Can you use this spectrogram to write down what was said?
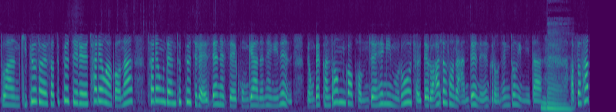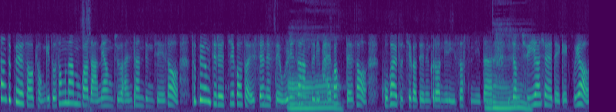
또한 기표소에서 투표지를 촬영하거나 촬영된 투표지를 SNS에 공개하는 행위는 명백한 선거 범죄 행위므로 절대로 하셔서는 안 되는 그런 행동입니다. 네. 앞서 사전 투표에서 경기도 성남과 남양주, 안산 등지에서 투표용지를 찍어서 SNS에 올린 어. 사람들이 발각돼서 고발 조치가 되는 그런 일이 있었습니다. 네. 이점 주의하셔야 되겠고요.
